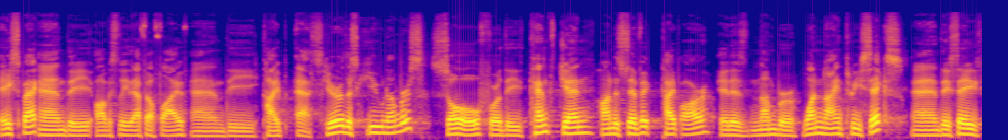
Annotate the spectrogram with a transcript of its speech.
A-Spec, and the obviously the FL5 and the Type S. Here are the SKU numbers. So for the 10th Gen Honda Civic Type R, it is number 1936, and they say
